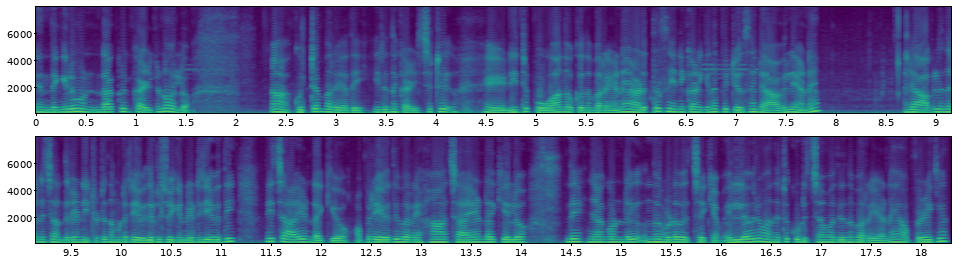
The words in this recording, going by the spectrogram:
എന്തെങ്കിലും ഉണ്ടാക്കി കഴിക്കണമല്ലോ. ആ കുറ്റം പറയാതെ ഇരുന്ന് കഴിച്ചിട്ട് എണീറ്റ് പോകാൻ നോക്കുമെന്ന് പറയണേ. അടുത്ത സീനിൽ കാണിക്കുന്ന പിറ്റേ ദിവസം രാവിലെയാണ്. രാവിലെ തന്നെ ചന്ദ്രൻ എണീറ്റിട്ട് നമ്മുടെ രേവതിയോട് ചോദിക്കണ്ടേ രേവതി നീ ചായ ഉണ്ടാക്കിയോ? അപ്പോൾ രേവതി പറയാം ആ ചായ ഉണ്ടാക്കിയല്ലോ. ദേ ഞാൻ കൊണ്ട് ഒന്ന് ഇവിടെ വെച്ചേക്കാം. എല്ലാവരും വന്നിട്ട് കുടിച്ചാൽ മതി എന്ന് പറയുകയാണേ അപ്പോഴേക്കും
